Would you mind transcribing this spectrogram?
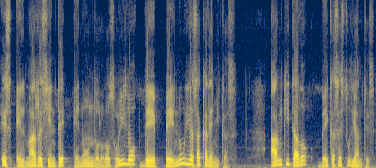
es el más reciente en un doloroso hilo de penurias académicas. Han quitado becas a estudiantes,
